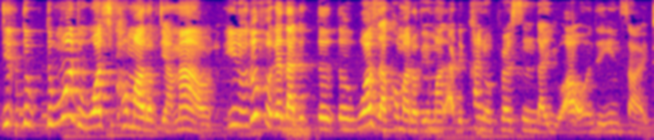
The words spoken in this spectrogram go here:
the, the, the more the words come out of their mouth, you know, don't forget that the, the, the words that come out of your mouth are the kind of person that you are on the inside.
